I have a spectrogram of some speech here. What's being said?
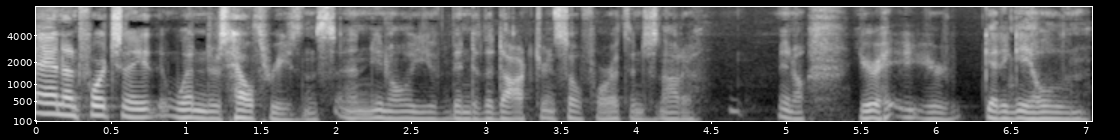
And unfortunately, when there's health reasons and, you know, you've been to the doctor and so forth, and it's not a you know you're you're getting ill and,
